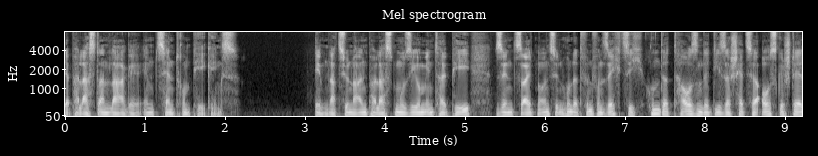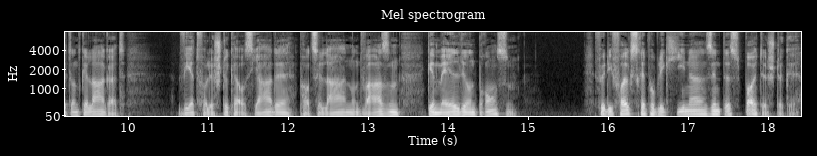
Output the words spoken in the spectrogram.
der Palastanlage im Zentrum Pekings. Im Nationalen Palastmuseum in Taipeh sind seit 1965 Hunderttausende dieser Schätze ausgestellt und gelagert. Wertvolle Stücke aus Jade, Porzellan und Vasen, Gemälde und Bronzen. Für die Volksrepublik China sind es Beutestücke.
